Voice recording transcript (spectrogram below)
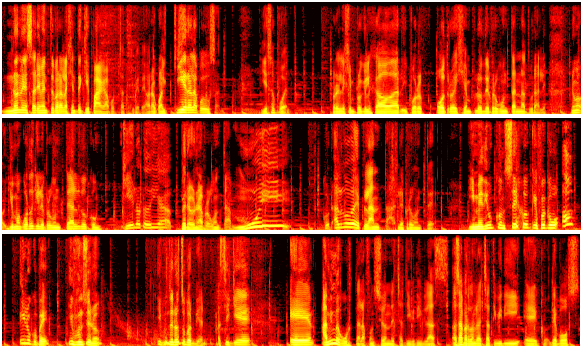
no necesariamente para la gente que paga por ChatGPT. Ahora cualquiera la puede usar. Y eso es bueno. Por el ejemplo que les acabo de dar y por otro ejemplo de preguntas naturales. yo me acuerdo que le pregunté algo con qué el otro día, pero una pregunta muy. algo de plantas le pregunté. Y me dio un consejo que fue como, oh, y lo ocupé. Y funcionó. Y funcionó súper bien. Así que eh, a mí me gusta la función de ChatGPT Plus. O sea, perdón, la ChatGPT eh, de voz.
